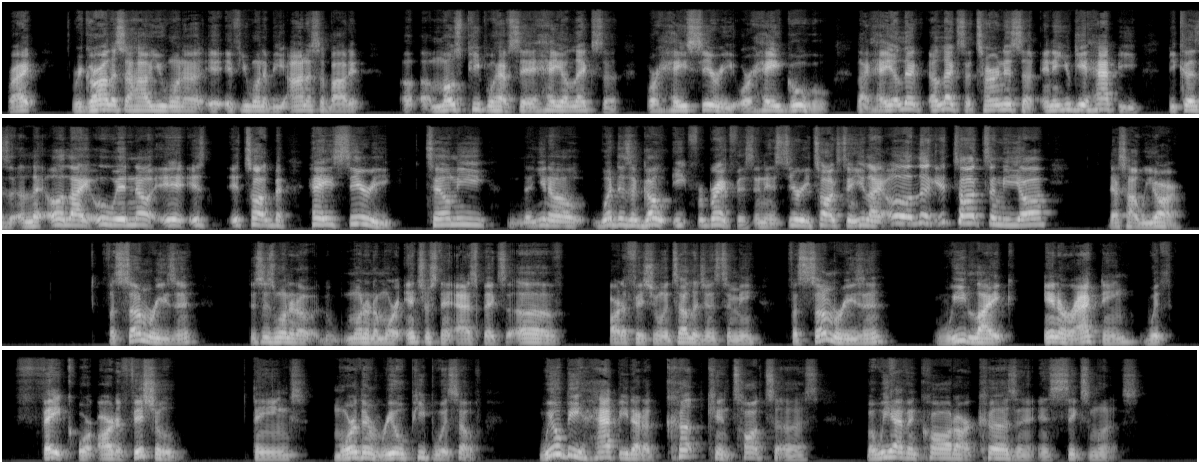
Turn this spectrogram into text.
right? Regardless of how you want to if you want to be honest about it uh, uh, most people have said hey alexa or hey siri or hey google. Like hey alexa turn this up and then you get happy because oh like oh it no it it, it talk about hey siri tell me you know what does a goat eat for breakfast? And then siri talks to you like oh look it talked to me y'all. That's how we are. For some reason this is one of the one of the more interesting aspects of artificial intelligence to me. For some reason, we like interacting with fake or artificial things more than real people itself. We'll be happy that a cup can talk to us, but we haven't called our cousin in six months.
